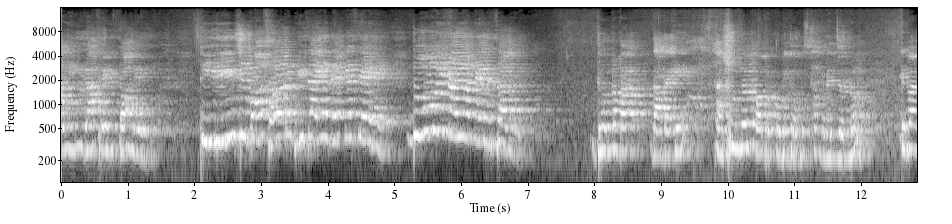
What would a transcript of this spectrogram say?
ডালিম গাছের তলে তিরিশ বছর ভিজায় রেখেছে দুই নয়নের জলে ধন্যবাদ দাদাকে তার সুন্দর কবর কবিতা উপস্থাপনের জন্য। এবার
